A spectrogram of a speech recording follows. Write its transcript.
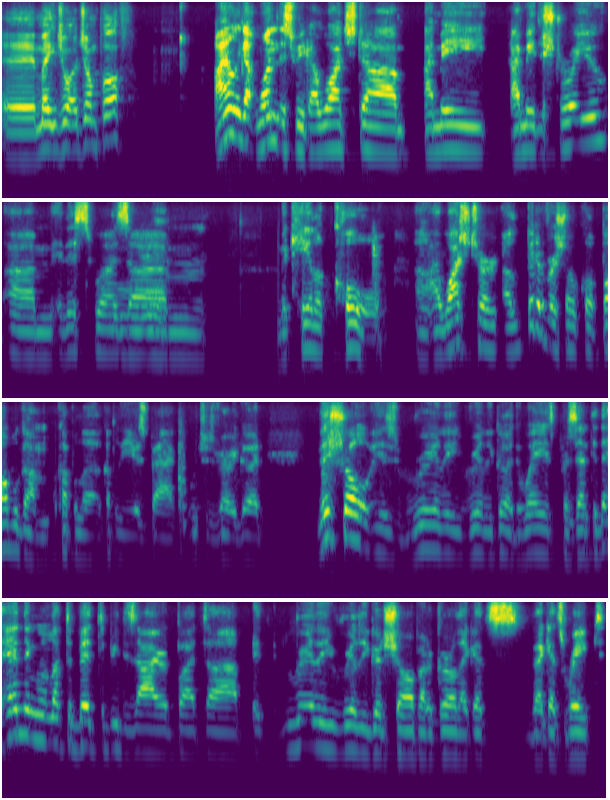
Uh, Mike, do you want to jump off? I only got one this week. I watched um I may I may destroy you. Um this was Oh, yeah. um Michaela Coel. Uh, I watched her a bit of her show called Bubblegum a couple of a couple of years back, which was very good. This show is really really good. The way it's presented, the ending left a bit to be desired, but uh, it really really good show about a girl that gets that gets raped,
